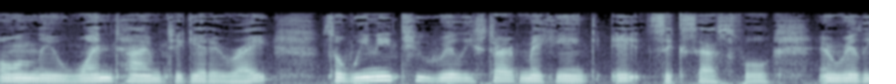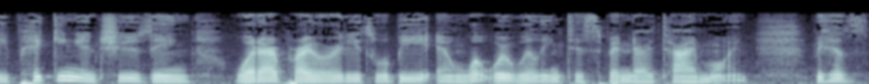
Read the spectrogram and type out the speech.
only one time to get it right. So we need to really start making it successful and really picking and choosing what our priorities will be and what we're willing to spend our time on. Because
